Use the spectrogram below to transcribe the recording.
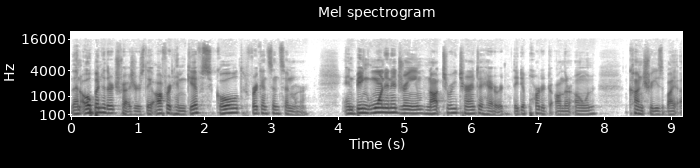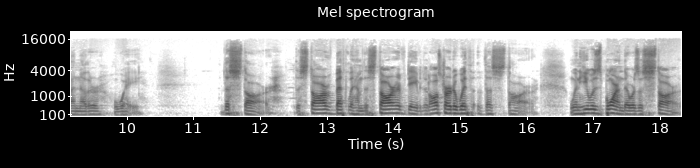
Then, open to their treasures, they offered him gifts gold, frankincense, and myrrh. And being warned in a dream not to return to Herod, they departed on their own countries by another way. The star, the star of Bethlehem, the star of David. It all started with the star. When he was born, there was a star.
